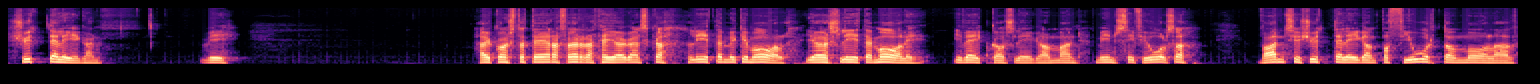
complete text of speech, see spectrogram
skytteligan. Vi har ju konstaterat förr att det gör ganska lite mycket mål, görs lite mål i, i Veikkausligan. Man minns i fjol så vanns ju skytteligan på 14 mål av,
